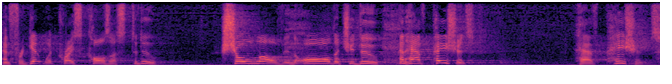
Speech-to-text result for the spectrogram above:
and forget what Christ calls us to do. Show love in all that you do and have patience. Have patience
